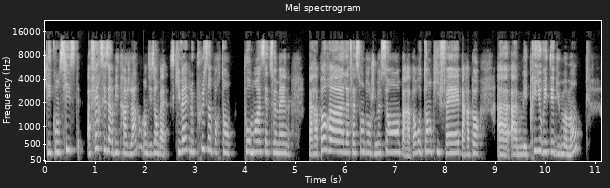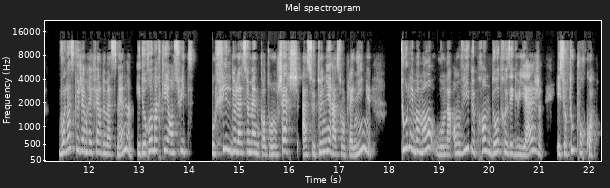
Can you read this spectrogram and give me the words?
qui consiste à faire ces arbitrages-là en disant bah, ce qui va être le plus important pour moi cette semaine par rapport à la façon dont je me sens, par rapport au temps qu'il fait, par rapport à mes priorités du moment. Voilà ce que j'aimerais faire de ma semaine et de remarquer ensuite au fil de la semaine quand on cherche à se tenir à son planning tous les moments où on a envie de prendre d'autres aiguillages et surtout pourquoi.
